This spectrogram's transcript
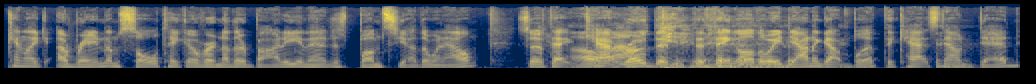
can like a random soul take over another body and then it just bumps the other one out. So if that Oh, cat wow. rode the, the thing all the way down and got blipped, the cat's now dead.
